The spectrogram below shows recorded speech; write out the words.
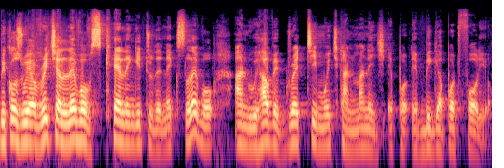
because we have reached a level of scaling it to the next level and we have a great team which can manage a, a bigger portfolio.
